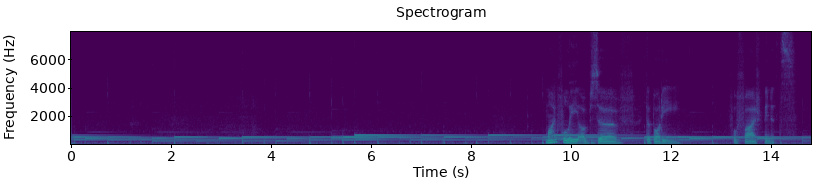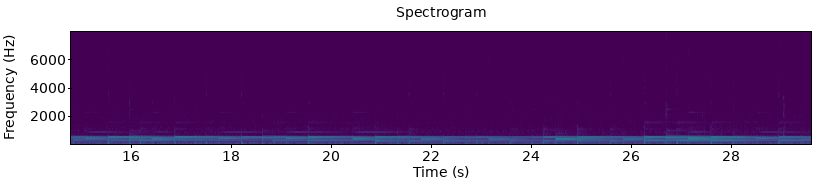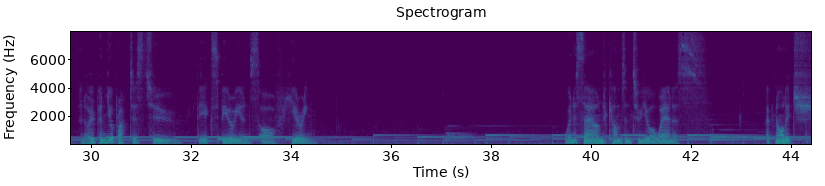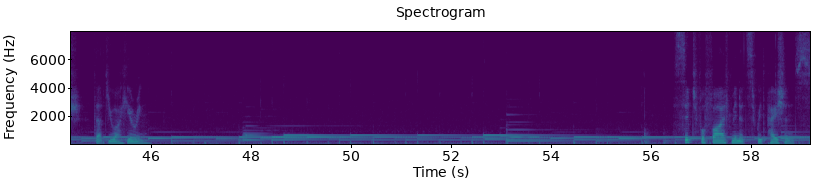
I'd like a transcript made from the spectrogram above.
Mindfully observe the body for five minutes. And open your practice to the experience of hearing. When a sound comes into your awareness, acknowledge that you are hearing. Sit for five minutes with patience,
